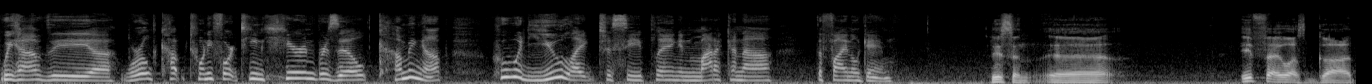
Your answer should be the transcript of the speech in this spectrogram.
We have the uh, World Cup 2014 here in Brazil coming up. Who would you like to see playing in Maracanã the final game? Listen, uh, if I was God,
